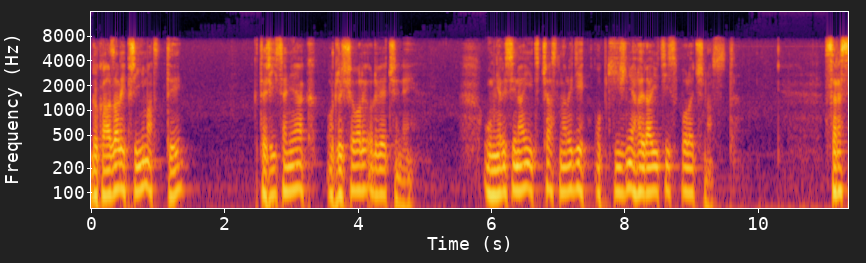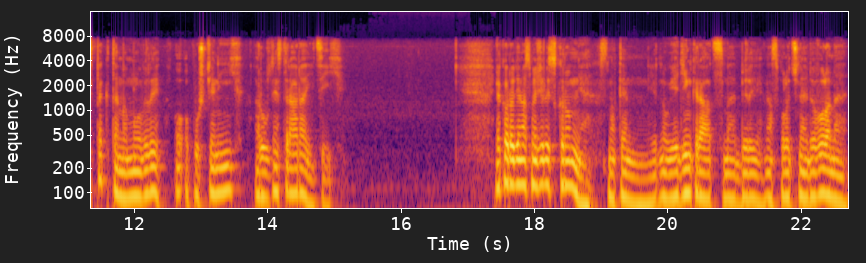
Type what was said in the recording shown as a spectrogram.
Dokázali přijímat ty, kteří se nějak odlišovali od většiny. Uměli si najít čas na lidi obtížně hledající společnost. S respektem mluvili o opuštěných a různě strádajících. Jako rodina jsme žili skromně, snad jen jednou jedinkrát jsme byli na společné dovolené.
